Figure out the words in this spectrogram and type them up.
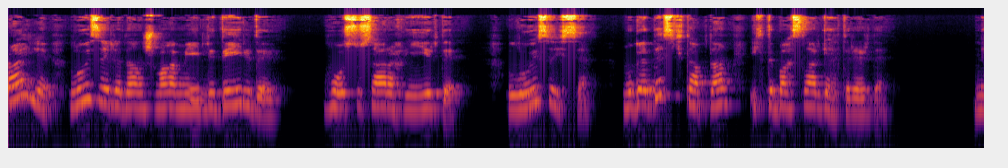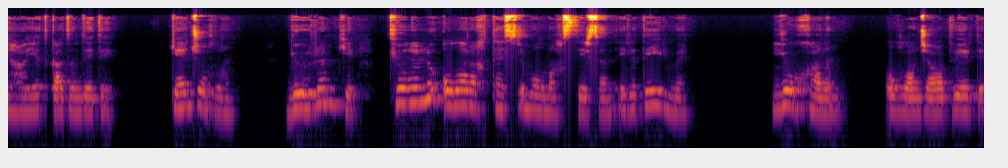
Riley Luiza ilə danışmağa meylli değildi. O susaraq yeyirdi. Luiza isə müqəddəs kitabdan iqtibaslar gətirirdi. Nəhayət qadın dedi: "Gənc oğlan, görürəm ki, könüllü olaraq təslim olmaq istəyirsən, elə deyilmi?" "Yox, xanım," oğlan cavab verdi.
